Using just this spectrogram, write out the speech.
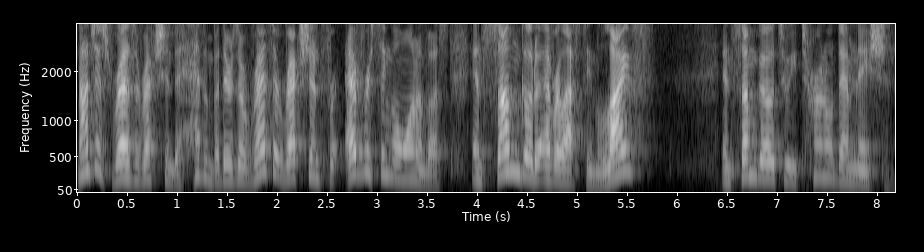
not just resurrection to heaven, but there's a resurrection for every single one of us. And some go to everlasting life, and some go to eternal damnation.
